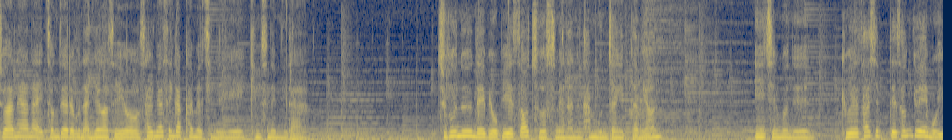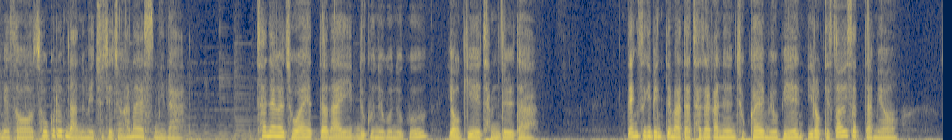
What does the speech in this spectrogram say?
주안의 하나 애청자 여러분 안녕하세요. 살며 생각하며 진행해 김순혜입니다. 죽은 후 내 묘비에 써 주었으면 하는 한 문장이 있다면 이 질문은 교회 40대 선교회 모임에서 소그룹 나눔의 주제 중 하나였습니다. 찬양을 좋아했던 아이 누구누구누구 여기에 잠들다. 땡스기빙 때마다 찾아가는 조카의 묘비엔 이렇게 써 있었다며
